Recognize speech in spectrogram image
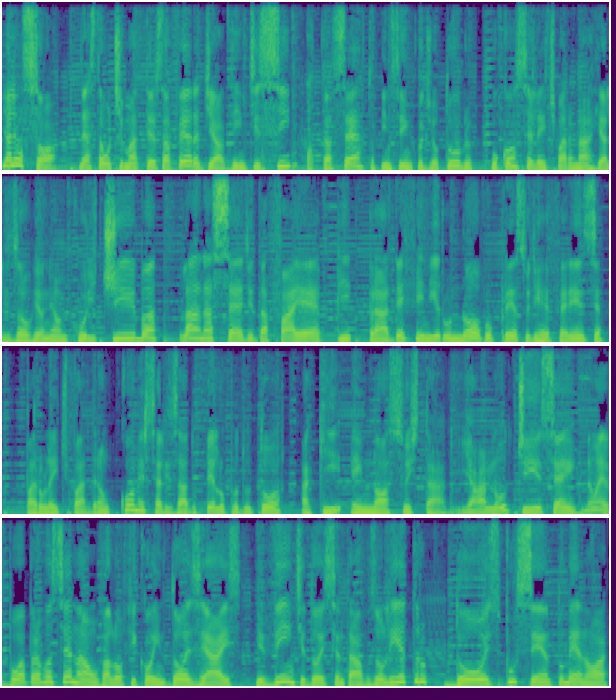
E olha só, nesta última terça-feira, dia 25, tá certo? 25 de outubro, o Conselheiro Paraná realizou reunião em Curitiba, lá na sede da FAEP, para definir o novo preço de referência para o leite padrão comercializado pelo produtor aqui em nosso estado. E a notícia, hein? Não é boa para você não. O valor ficou em R$ 2,22 o litro, 2% menor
